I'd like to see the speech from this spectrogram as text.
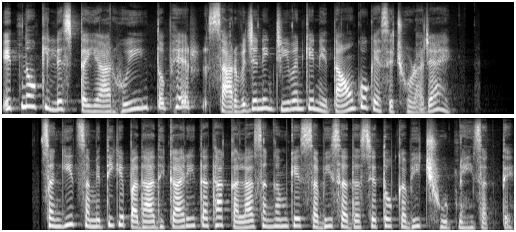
इतनों की लिस्ट तैयार हुई तो फिर सार्वजनिक जीवन के नेताओं को कैसे छोड़ा जाए? संगीत समिति के पदाधिकारी तथा कला संगम के सभी सदस्य तो कभी छूट नहीं सकते,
